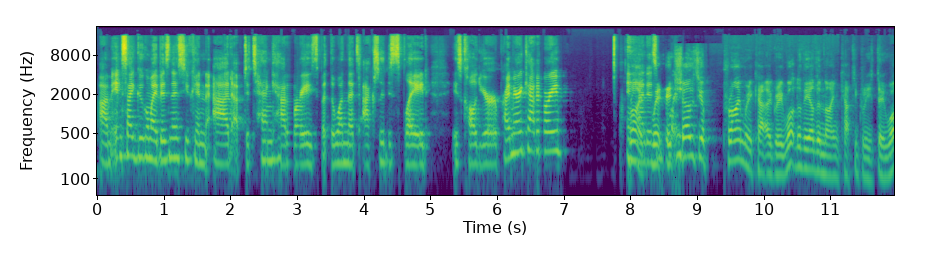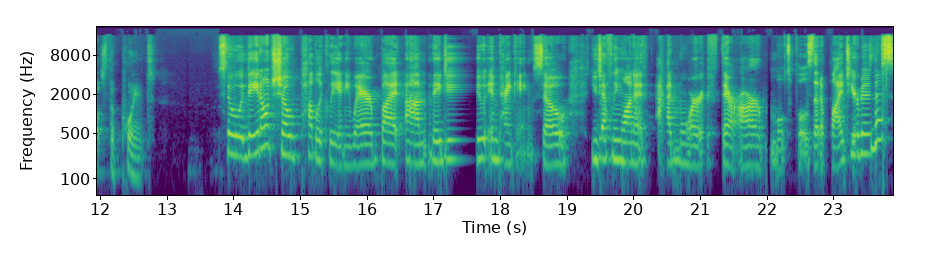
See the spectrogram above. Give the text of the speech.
um, inside Google My Business, you can add up to 10 categories, but the one that's actually displayed is called your primary category. right. Wait, it shows your primary category. What do the other nine categories do? What's the point? So they don't show publicly anywhere, but um, they do in banking. So you definitely want to add more if there are multiples that apply to your business.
